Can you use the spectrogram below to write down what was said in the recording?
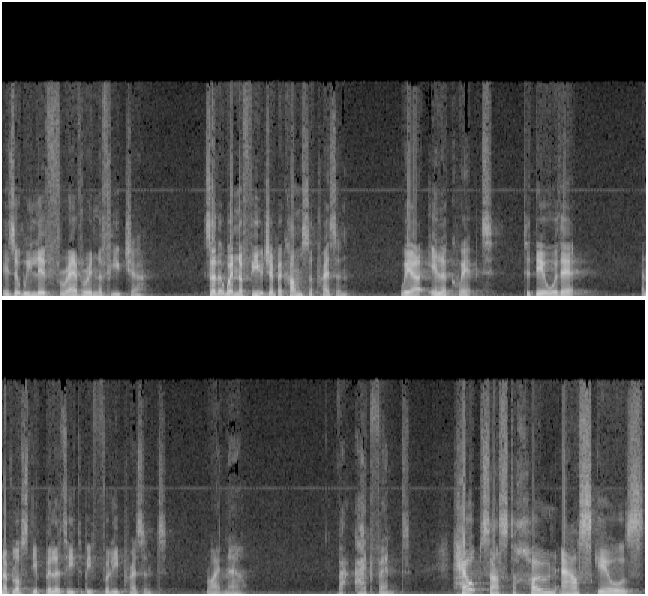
is that we live forever in the future, so that when the future becomes the present, we are ill equipped to deal with it and have lost the ability to be fully present right now. But Advent helps us to hone our skills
